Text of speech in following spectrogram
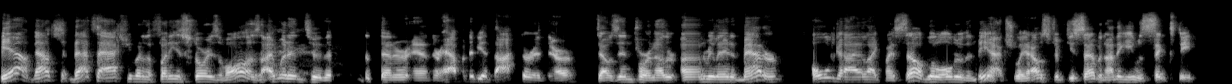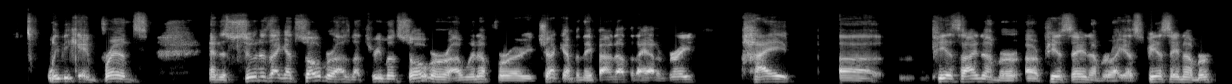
Yeah, that's that's actually one of the funniest stories of all. Is I went into the center and there happened to be a doctor in there that was in for another unrelated matter. Old guy like myself, a little older than me actually. I was 57. I think he was 60. We became friends. And as soon as I got sober, I was about three months sober. I went up for a checkup, and they found out that I had a very high uh, PSI number or PSA number, I guess, PSA number,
